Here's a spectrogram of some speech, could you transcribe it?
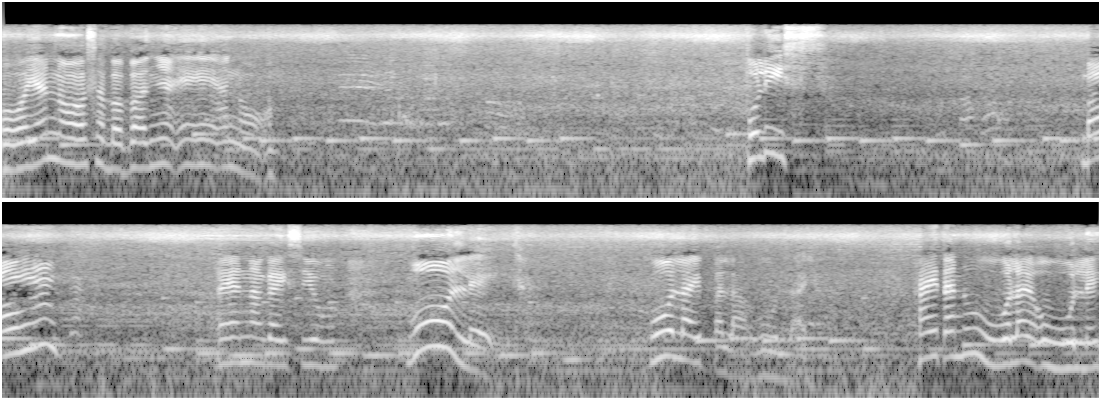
oh, ayan o. Sa baba niya eh, ano. Police. Bao nga. Ayan na guys, yung wulay. Wulay pala, wulay. Kahit ano, wulay o wulay.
